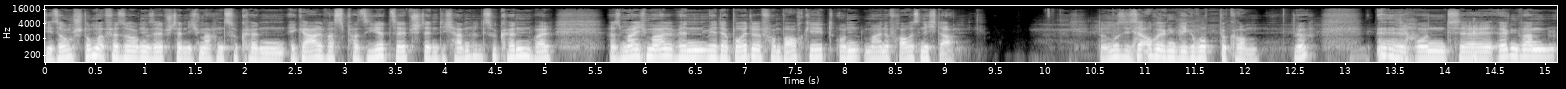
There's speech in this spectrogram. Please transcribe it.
Die Stummerversorgung selbstständig machen zu können, egal was passiert, selbstständig handeln zu können, weil was mache ich mal, wenn mir der Beutel vom Bauch geht und meine Frau ist nicht da? Dann muss ich es ja. ja. auch irgendwie gewuppt bekommen. Ne? Ja. Und äh, irgendwann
